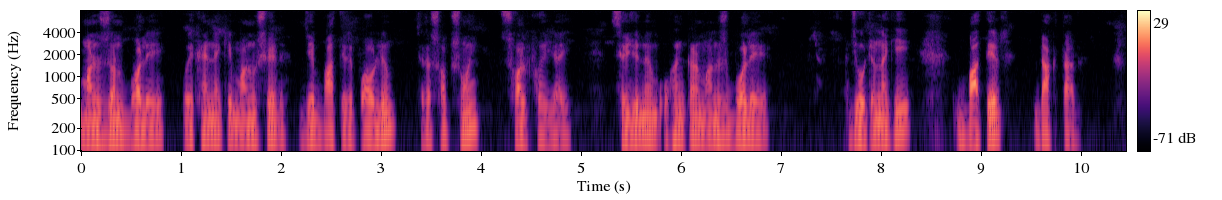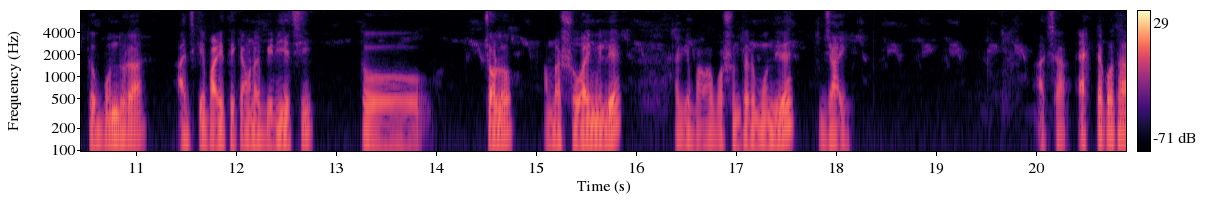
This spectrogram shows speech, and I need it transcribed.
মানুষজন বলে, ওইখানে নাকি মানুষের যে বাতের প্রবলেম সেটা সবসময় সলভ হয়ে যায়। সেই জন্য ওখানকার মানুষ বলে যে ওটা নাকি বাতের ডাক্তার। তো বন্ধুরা, আজকে বাড়ি থেকে আমরা বেরিয়েছি। তো চলো, আমরা সবাই মিলে আজকে বাবা বসন্তের মন্দিরে যাই। আচ্ছা একটা কথা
